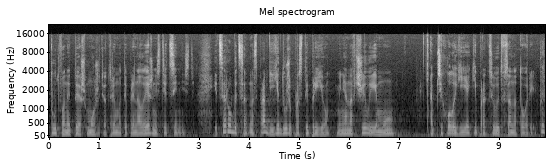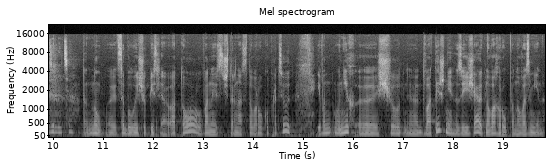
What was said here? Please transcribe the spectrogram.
тут вони теж можуть отримати приналежність і цінність. І це робиться насправді є дуже простий прийом. Мене навчили йому Психологи, які працюють в санаторії, поділіться. Ну це було ще після АТО. Вони з 2014 року працюють, і вон, у них е, що е, два тижні заїжджають нова група, нова зміна.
